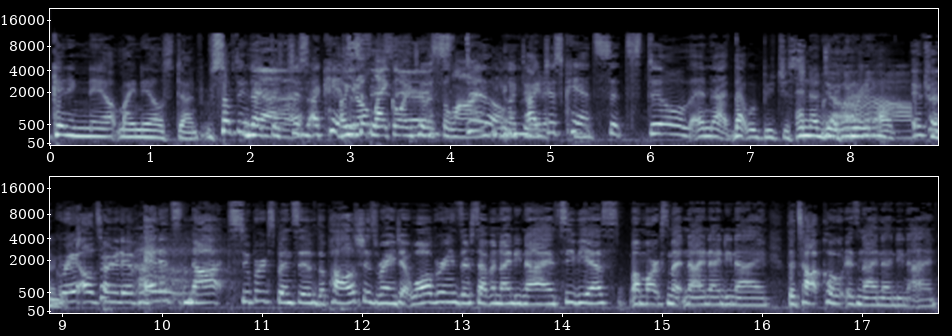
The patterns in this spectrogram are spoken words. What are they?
getting nail my nails done. Something like Yeah. this, just I can't. Oh, you sit don't like going to a salon? still. Like doing I it- just can't sit still, and that that would be just And not doing a great anything. Wow. It's a great alternative, and it's not super expensive. The polishes range at Walgreens; they're seven ninety nine. CVS on Marks at nine ninety nine. The top coat is nine ninety nine.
